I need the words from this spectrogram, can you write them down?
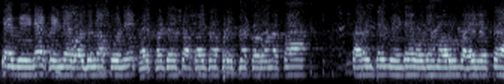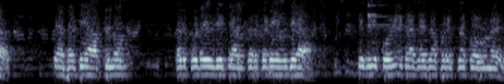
त्या मेंढ्या कडल्या बाजूला कोणी खरखट टाकायचा प्रयत्न करू नका. कारण त्या मेंढ्या उड्या मारून बाहेर येतात त्यासाठी आपलं खरकडे येऊ दे टँकरकडे येऊ द्या तिकडे कोणी टाकायचा प्रयत्न करू नये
